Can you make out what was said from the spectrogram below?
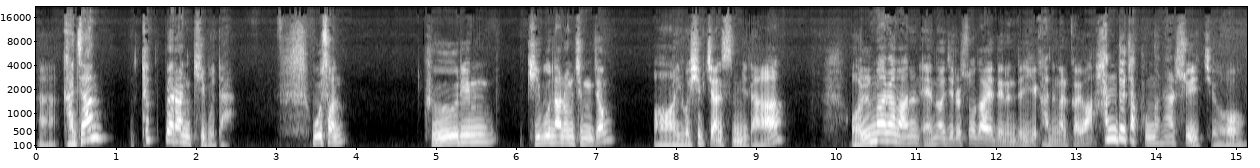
아, 가장 특별한 기부다. 우선 그림 기부 나눔 증정, 어, 이거 쉽지 않습니다. 얼마나 많은 에너지를 쏟아야 되는데 이게 가능할까요? 한두 작품만 할 수 있죠.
